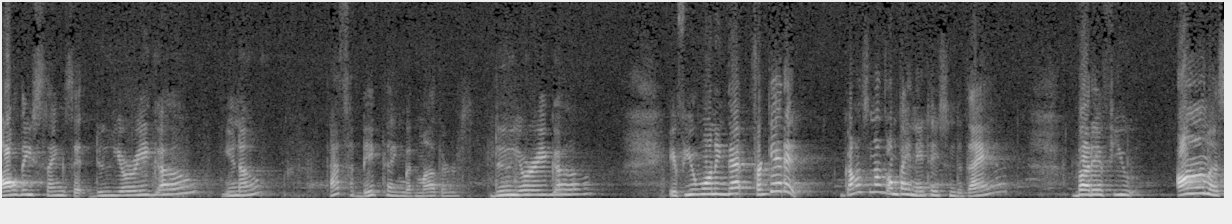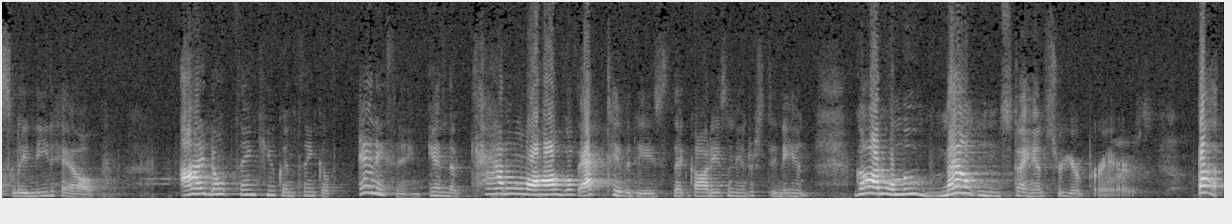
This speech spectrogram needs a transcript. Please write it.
All these things that do your ego, you know? That's a big thing with mothers. Do your ego. If you're wanting that, forget it. God's not going to pay any attention to that. But if you honestly need help, I don't think you can think of anything in the catalog of activities that God isn't interested in. God will move mountains to answer your prayers. But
